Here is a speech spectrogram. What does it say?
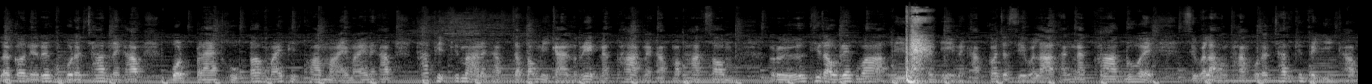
แล้วก็ในเรื่องของโปรดักชันนะครับบทแปลถูกต้องไหมผิดความหมายไหมนะครับถ้าผิดขึ้นมานะครับจะต้องมีการเรียกนักภาคนะครับมาภาคซ่อม หรือที่เราเรียกว่ารีแลกนั่นเองนะครับก็จะเสียเวลาทั้งนักภาคด้วย เสียเวลาของทางโปรดักชันขึ้นไปอีกครับ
